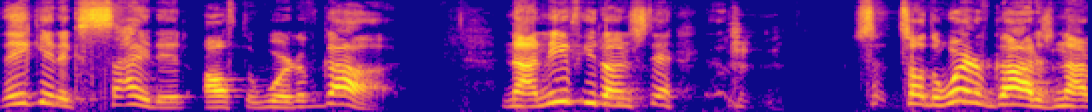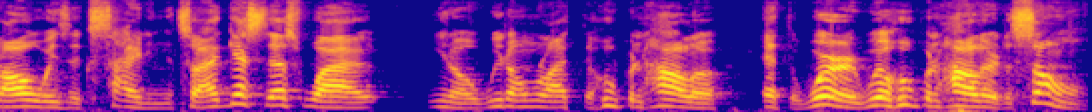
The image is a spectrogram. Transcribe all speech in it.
They get excited off the word of God. Now, I need you to understand. So, so, the word of God is not always exciting. And So I guess that's why you know, we don't like to hoop and holler at the word. We'll hoop and holler at the song.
